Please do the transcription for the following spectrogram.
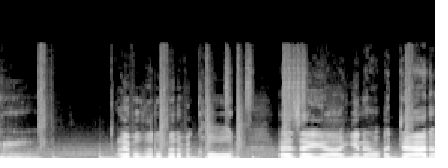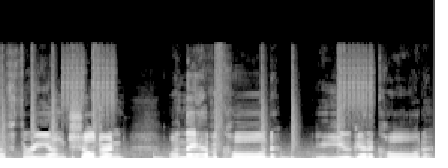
I have a little bit of a cold. As a, uh, you know, a dad of three young children, when they have a cold, you get a cold.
